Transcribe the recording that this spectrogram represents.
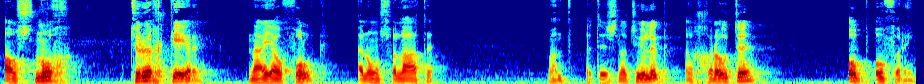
alsnog terugkeren naar jouw volk en ons verlaten? Want het is natuurlijk een grote opoffering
